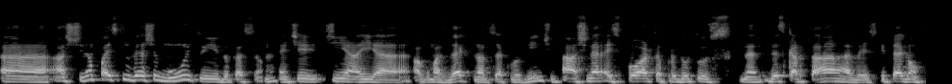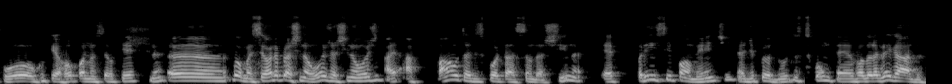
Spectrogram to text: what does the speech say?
a, a China é um país que investe muito em educação. Né? A gente tinha aí há algumas décadas, no século 20, a China exporta produtos né, descartáveis, que pegam fogo, que a roupa não sei o quê. Né? Uh, bom, mas você olha para a China hoje, a China hoje, a, a pauta de exportação da China é principalmente né, de produtos com é, valor agregado.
